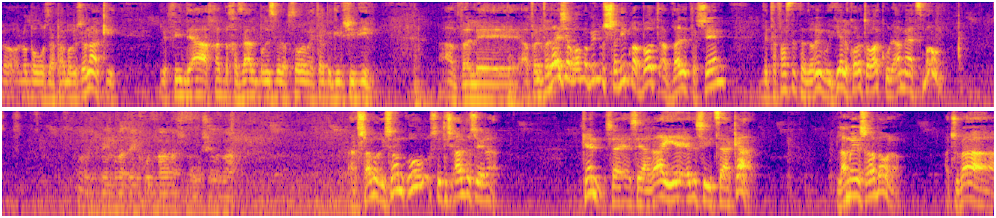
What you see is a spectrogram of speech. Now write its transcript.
לא, לא ברור שזו הפעם הראשונה, כי לפי דעה אחת בחז"ל, בריס ולבשורם הייתה בגיל 70. אבל, אה, אבל ודאי שאברהם אבינו שנים רבות עבד את השם ותפס את הדברים, הוא הגיע לכל התורה כולה מעצמו. השלב הראשון הוא שתשאל את השאלה. כן, שהרע יהיה איזושהי צעקה. למה יש רע בעולם? התשובה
